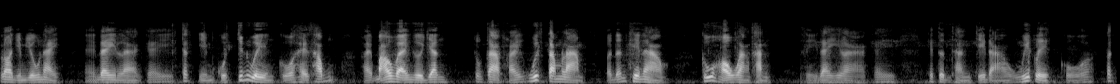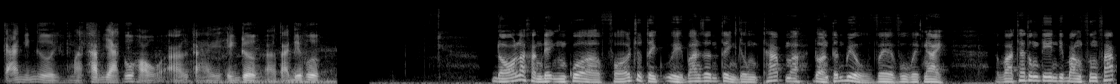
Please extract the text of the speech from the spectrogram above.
lo nhiệm vụ này. Đây là cái trách nhiệm của chính quyền, của hệ thống phải bảo vệ người dân. Chúng ta phải quyết tâm làm và đến khi nào cứu hộ hoàn thành thì đây là cái cái tinh thần chỉ đạo quyết liệt của tất cả những người mà tham gia cứu hộ ở tại hiện trường ở tại địa phương. Đó là khẳng định của Phó Chủ tịch Ủy ban dân tỉnh Đồng Tháp à, Đoàn Tấn Biểu về vụ việc này. Và theo thông tin thì bằng phương pháp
